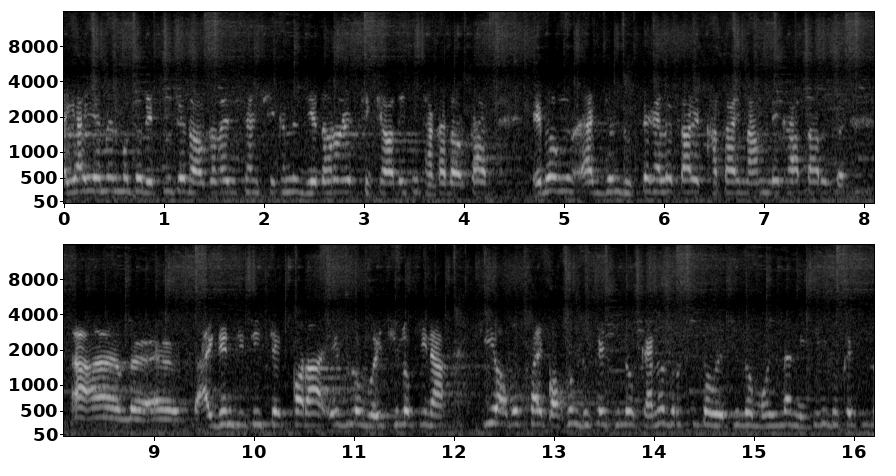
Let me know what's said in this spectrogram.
আইআইএম এর মতো রেপুটেড অর্গানাইজেশন সেখানে যে ধরনের শিক্ষা অধিকারী থাকা দরকার এবং একজন ঢুকতে গেলে তার খাতায় নাম লেখা, তার আইডেন্টিটি চেক করা, এগুলো হয়েছিল কিনা, কি অবস্থায় কখন ঢুকেছিল, কেন দর্শিত হয়েছিল, মহিলা নিজেই ঢুকেছিল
